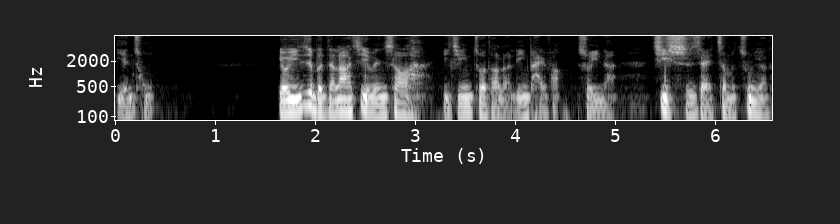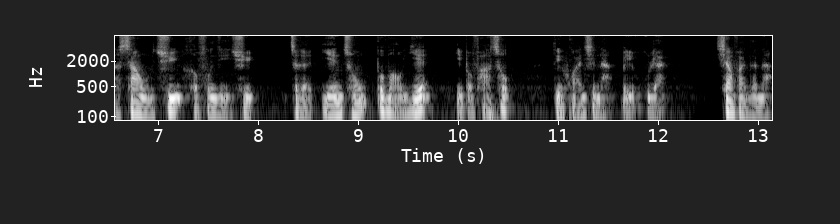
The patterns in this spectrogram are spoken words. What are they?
烟囱。由于日本的垃圾焚烧啊已经做到了零排放，所以呢，即使在这么重要的商务区和风景区，这个烟囱不冒烟也不发臭，对环境呢没有污染。相反的呢，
